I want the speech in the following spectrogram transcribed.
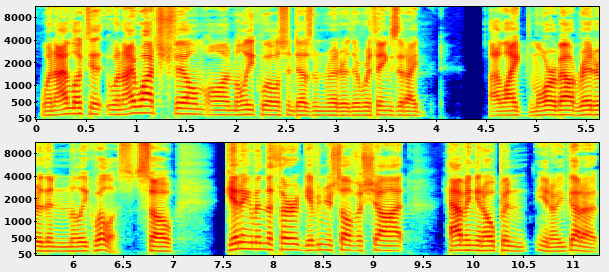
When I looked at when I watched film on Malik Willis and Desmond Ridder, there were things that I I liked more about Ridder than Malik Willis. So getting him in the third, giving yourself a shot, having an open, you know, you've got a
